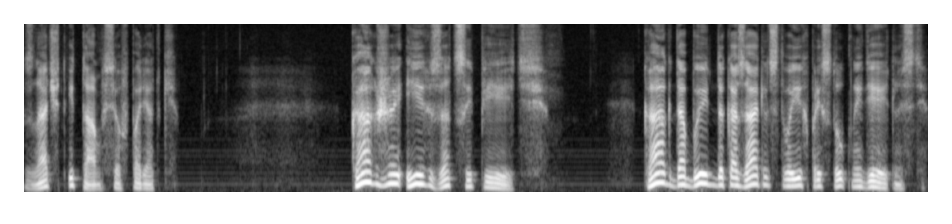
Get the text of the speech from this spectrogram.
значит и там все в порядке. Как же их зацепить? Как добыть доказательства их преступной деятельности?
